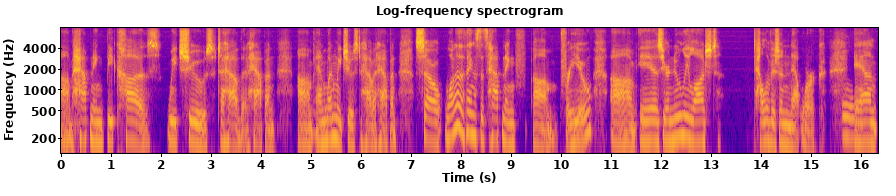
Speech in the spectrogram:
um, happening because we choose to have it happen um, and when we choose to have it happen. So, one of the things that's happening um, for you um, is your newly launched television network. Mm. And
